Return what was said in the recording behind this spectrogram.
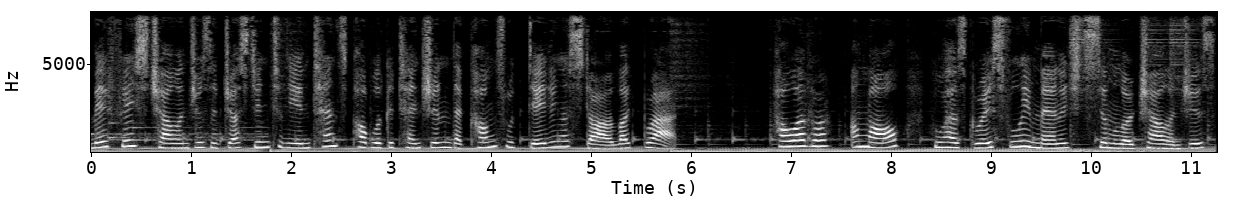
may face challenges adjusting to the intense public attention that comes with dating a star like Brad. However, Amal, who has gracefully managed similar challenges,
